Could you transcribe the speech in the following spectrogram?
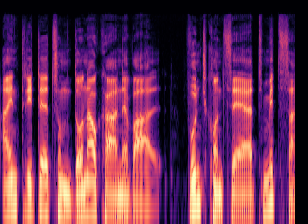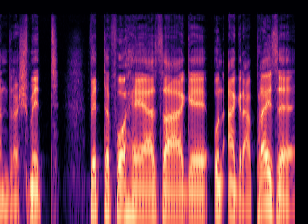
Eintritte zum Donaukarneval. Wunschkonzert mit Sandra Schmidt. Wettervorhersage und Agrarpreise.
